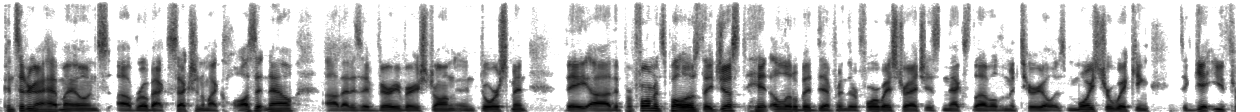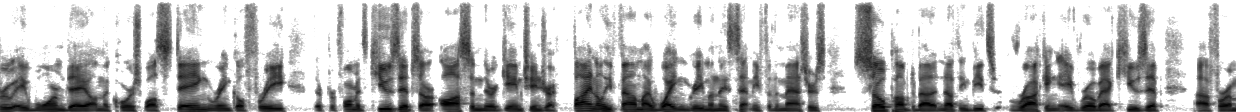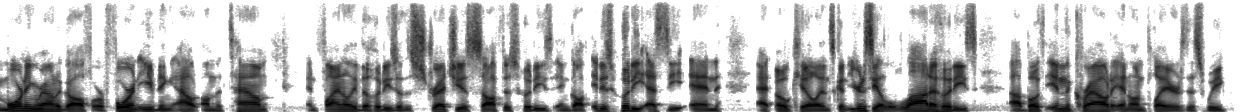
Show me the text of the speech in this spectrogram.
considering I have my own uh, Rhoback section in my closet now, uh, that is a very, very strong endorsement. They uh, the performance polos they just hit a little bit different. Their four way stretch is next level. The material is moisture wicking to get you through a warm day on the course while staying wrinkle free. Their performance Q zips are awesome. They're a game changer. I finally found my white and green one they sent me for the Masters. So pumped about it. Nothing beats rocking a Rhoback Q zip uh, for a morning round of golf or for an evening out on the town. And finally, the hoodies are the stretchiest, softest hoodies in golf. It is hoodie SZN at Oak Hill, and it's gonna, you're going to see a lot of hoodies, uh, both in the crowd and on players this week.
